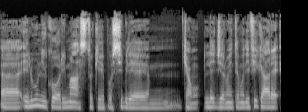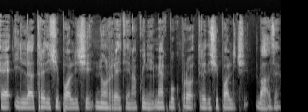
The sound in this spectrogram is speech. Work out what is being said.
Uh, e l'unico rimasto che è possibile mm, diciamo, leggermente modificare è il 13 pollici non retina, quindi MacBook Pro 13 pollici base.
